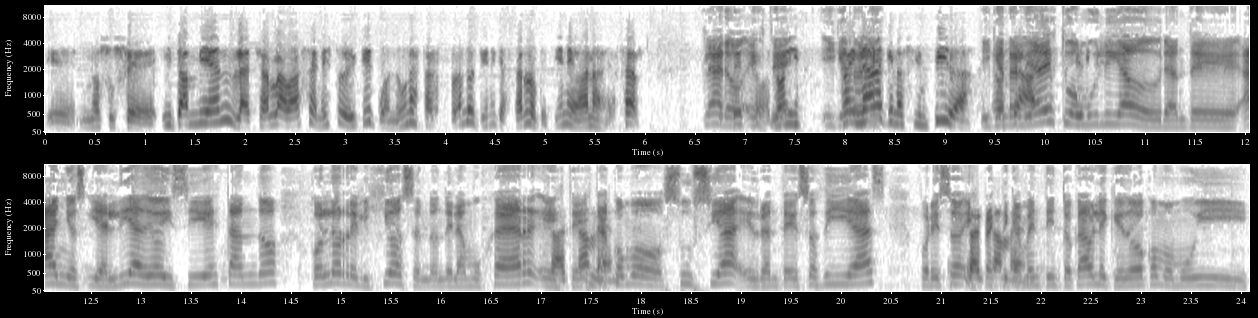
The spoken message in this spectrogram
eh, no sucede. Y también la charla basa en esto de que cuando uno está menstruando tiene que hacer lo que tiene ganas de hacer. Claro, es este, no hay, y que no hay nada que nos impida. Y que en sea, realidad estuvo muy ligado durante años y al día de hoy sigue estando con lo religioso, en donde la mujer este, está como sucia eh, durante esos días, por eso es prácticamente intocable, quedó como muy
